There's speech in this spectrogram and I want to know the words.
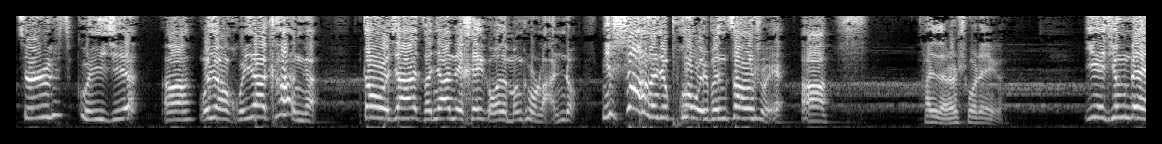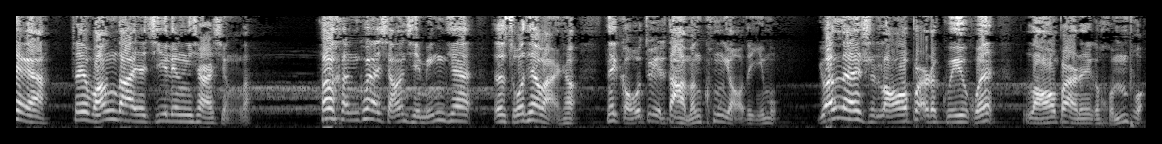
今儿鬼节啊，我想回家看看。到家，咱家那黑狗在门口拦着，你上来就泼我一盆脏水啊！他就在这说这个。一听这个呀。这王大爷机灵一下醒了，他很快想起明天呃昨天晚上那狗对着大门空咬的一幕，原来是老伴儿的鬼魂，老伴儿的这个魂魄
